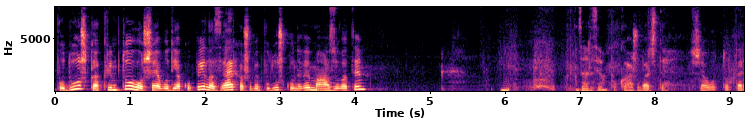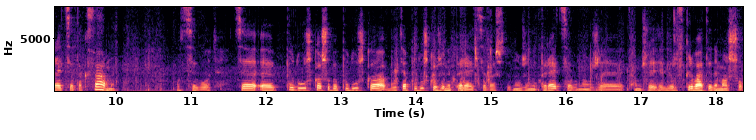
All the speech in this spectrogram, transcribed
подушка. Крім того, ще от я купила зверху, щоб подушку не вимазувати. Зараз я вам покажу, бачите, ще от то переться так само. Оце от. Це е, подушка, щоб подушка, бо ця подушка вже не переться, бачите, вона вже не переться, вона вже там вже розкривати нема що.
